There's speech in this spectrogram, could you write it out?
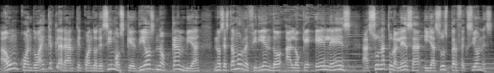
aun cuando hay que aclarar que cuando decimos que Dios no cambia, nos estamos refiriendo a lo que Él es, a su naturaleza y a sus perfecciones.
